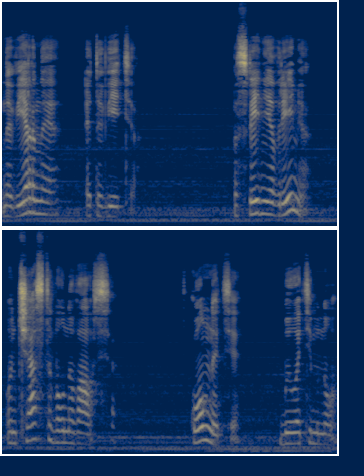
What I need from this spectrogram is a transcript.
Наверное, это ветер. Последнее время он часто волновался. В комнате было темно.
